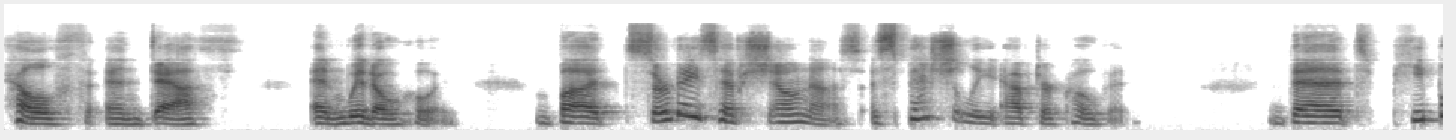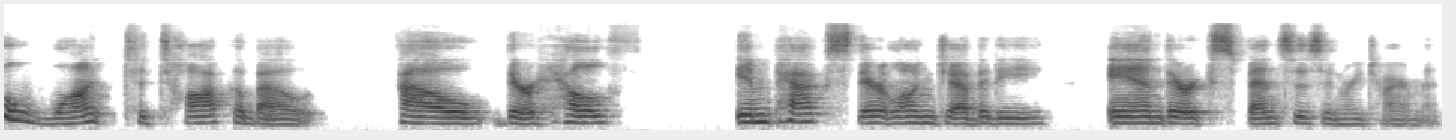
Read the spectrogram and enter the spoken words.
health and death and widowhood. But surveys have shown us, especially after COVID, that people want to talk about how their health impacts their longevity and their expenses in retirement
